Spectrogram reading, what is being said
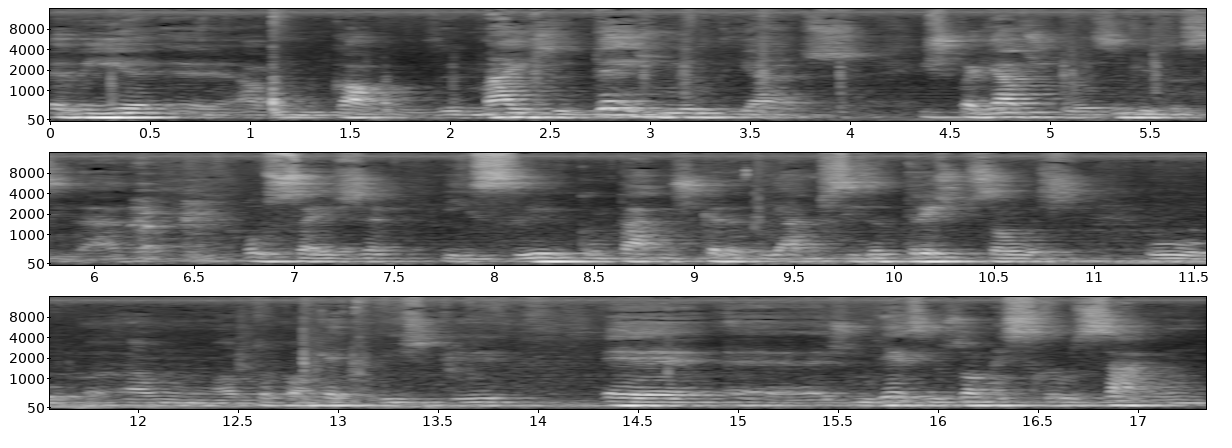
Havia eh, há um cálculo de mais de 10 mil tiares espalhados pelas ilhas da cidade, ou seja, e se contarmos cada tiar precisa de três pessoas, ou, há um autor qualquer que diz que eh, as mulheres e os homens se realizavam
